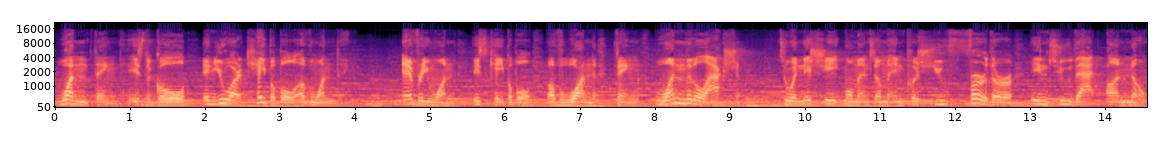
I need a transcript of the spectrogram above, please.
one thing is the goal, and you are capable of one thing. Everyone is capable of one thing, one little action to initiate momentum and push you further into that unknown.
